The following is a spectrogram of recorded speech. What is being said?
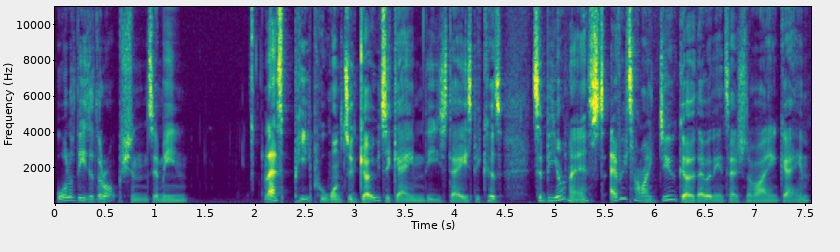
all of these other options. I mean, less people want to go to game these days because, to be honest, every time I do go there with the intention of buying a game,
